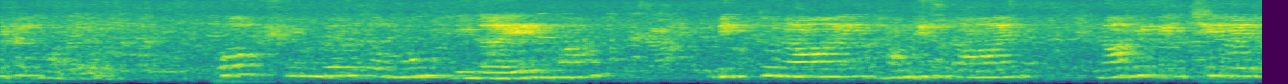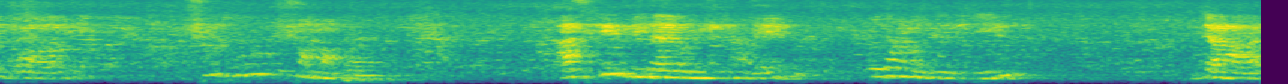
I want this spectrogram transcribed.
ভবিষ্যৎ হবে খুব সুন্দরতম হৃদয়ের মা মৃত্যু নয় ধ্বংস নয় নহে বিচ্ছেদের ভয় শুধু সমাপন আজকের বিদায় অনুষ্ঠানের প্রধান অতিথি যার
